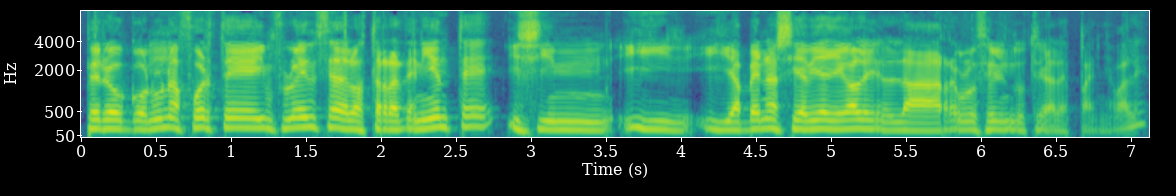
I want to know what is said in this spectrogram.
pero con una fuerte influencia de los terratenientes y, sin, y, y apenas si había llegado la revolución industrial de España, ¿vale?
